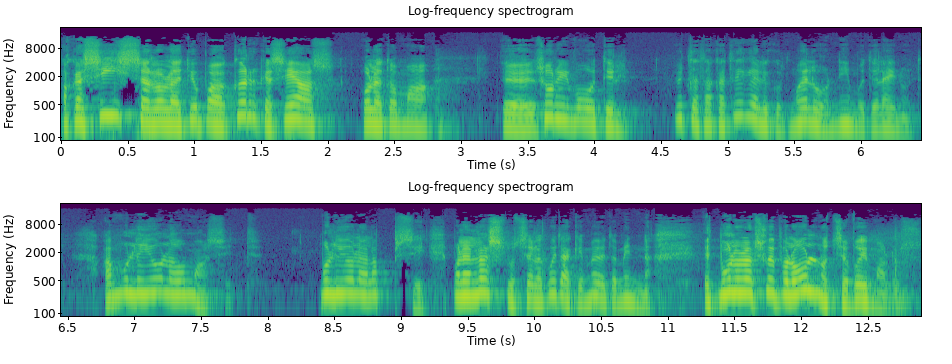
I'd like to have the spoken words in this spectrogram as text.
aga siis sa oled juba kõrges eas, oled oma e, surivoodil, ütled, aga tegelikult mu elu on niimoodi läinud. aga mul ei ole omasid, mul ei ole lapsi, ma olen lasknud selle kuidagi mööda minna. et mul oleks võib-olla olnud see võimalus,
